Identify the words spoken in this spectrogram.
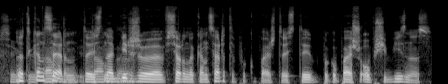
сектор. Ну, это там- концерн. и то есть там, на да. бирже все равно концерты покупаешь. То есть ты покупаешь общий бизнес.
